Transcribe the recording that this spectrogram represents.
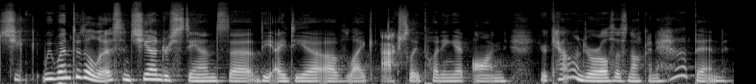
she we went through the list and she understands the the idea of like actually putting it on your calendar or else it's not going to happen.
